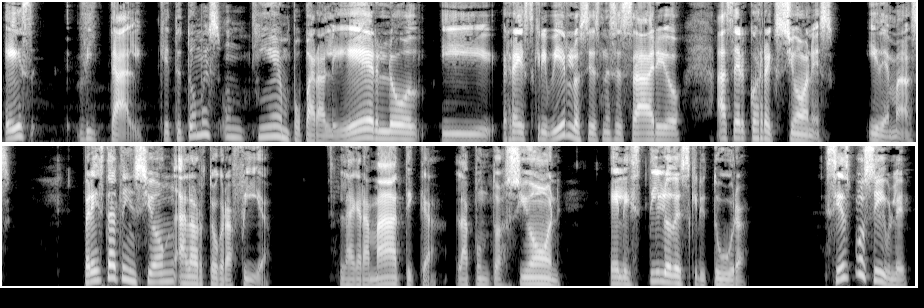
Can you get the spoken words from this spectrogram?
es vital que te tomes un tiempo para leerlo y reescribirlo si es necesario, hacer correcciones y demás. Presta atención a la ortografía, la gramática, la puntuación, el estilo de escritura. Si es posible,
